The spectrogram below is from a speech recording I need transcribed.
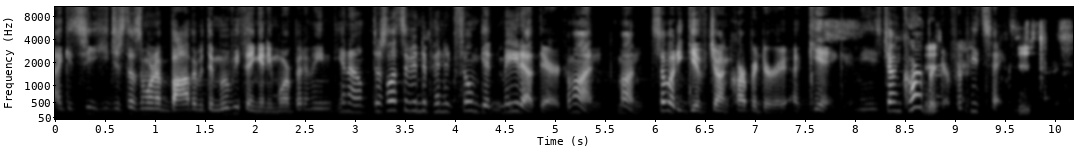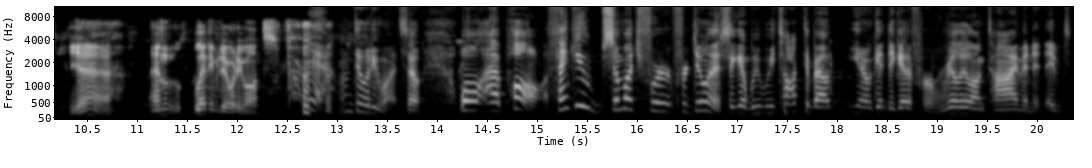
I can see he just doesn't want to bother with the movie thing anymore. But I mean, you know, there's lots of independent film getting made out there. Come on, come on, somebody give John Carpenter a, a gig. I mean, he's John Carpenter for Pete's sakes. Yeah, and let him do what he wants. yeah, do what he wants. So, well, uh, Paul, thank you so much for, for doing this. Again, we, we talked about you know getting together for a really long time, and it, it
